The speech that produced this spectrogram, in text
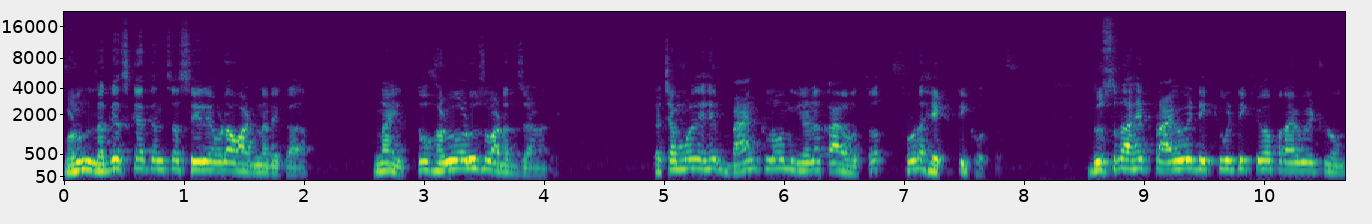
म्हणून लगेच काय त्यांचा सेल एवढा वाढणार आहे का? नाही तो हळूहळूच वाढत जाणार आहे. त्याच्यामुळे हे बँक लोन घेणं काय होतं? थोडं हेक्टिक होतं. दुसरं आहे प्रायव्हेट इक्विटी किंवा प्रायव्हेट लोन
